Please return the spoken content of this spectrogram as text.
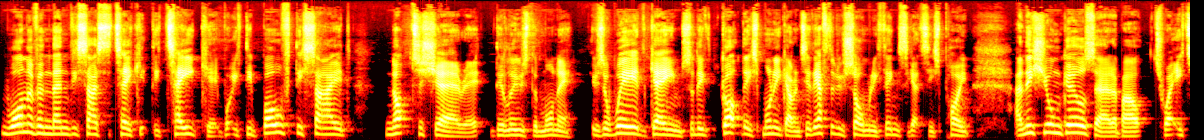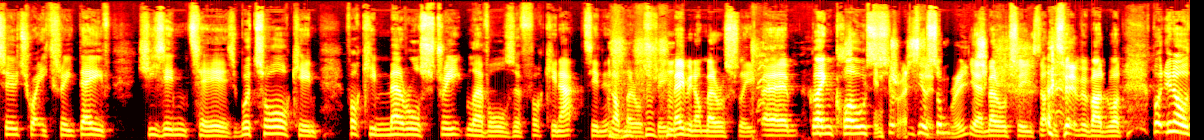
one of them then decides to take it, they take it. But if they both decide not to share it, they lose the money. It was a weird game. So they've got this money guarantee. They have to do so many things to get to this point. And this young girl's there, about 22, 23. Dave, she's in tears. We're talking fucking Meryl Streep levels of fucking acting. Not Meryl Streep, maybe not Meryl Streep. Um, Glenn Close. Interesting. Some, yeah, Meryl Streep's not a bit of a bad one. But, you know,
